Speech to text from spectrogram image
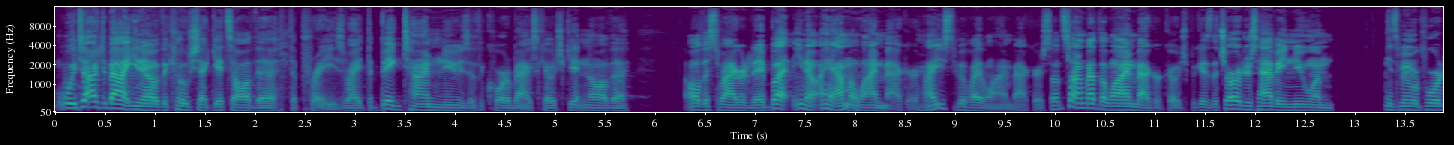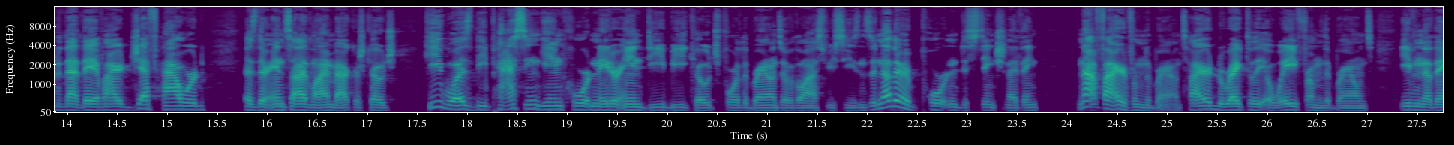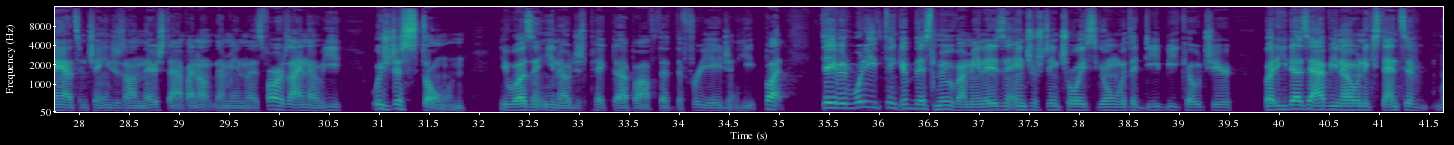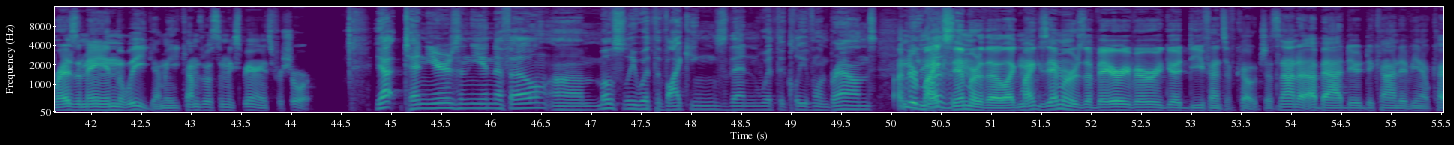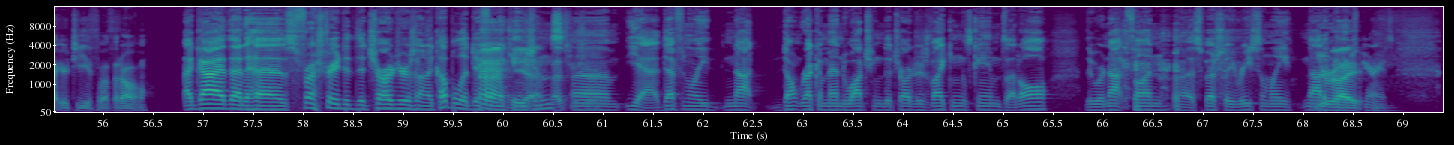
We talked about, you know, the coach that gets all the the praise, right? The big time news of the quarterbacks coach getting all the all the swagger today. But, you know, hey, I'm a linebacker. I used to play linebacker. So let's talk about the linebacker coach because the Chargers have a new one. It's been reported that they have hired Jeff Howard as their inside linebackers coach. He was the passing game coordinator and DB coach for the Browns over the last few seasons. Another important distinction, I think, not fired from the Browns, hired directly away from the Browns, even though they had some changes on their staff. I don't, I mean, as far as I know, he was just stolen. He wasn't, you know, just picked up off the, the free agent heap. But David, what do you think of this move? I mean, it is an interesting choice going with a DB coach here, but he does have, you know, an extensive resume in the league. I mean, he comes with some experience for sure. Yeah, 10 years in the NFL, um, mostly with the Vikings, then with the Cleveland Browns. Under he Mike was, Zimmer, though, like Mike Zimmer is a very, very good defensive coach. That's not a, a bad dude to kind of, you know, cut your teeth with at all a guy that has frustrated the Chargers on a couple of different uh, occasions. Yeah, um, yeah, definitely not. Don't recommend watching the Chargers Vikings games at all. They were not fun, uh, especially recently. Not You're a good right. experience.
